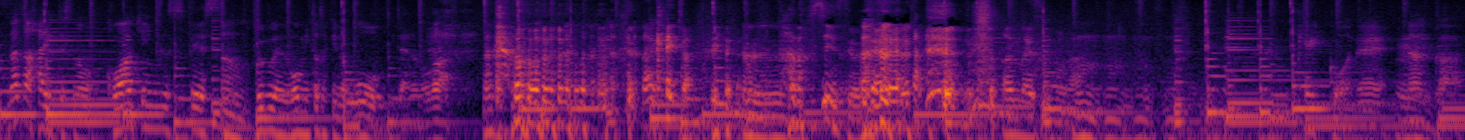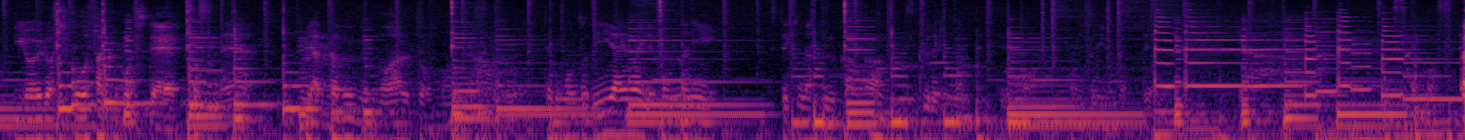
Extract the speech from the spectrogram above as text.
中入ってそのコワーキングスペース部分を見た時のおおみたいなのが。なんか 何回かって楽しいんですよね。案内するのが。うんうんろいろ試行錯誤してそうですね。やった部分もあると思うな、うん、でも本当 DIY でこんなに素敵な空間が作れるなんてっていうのは本当に思って。いや最高っす。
